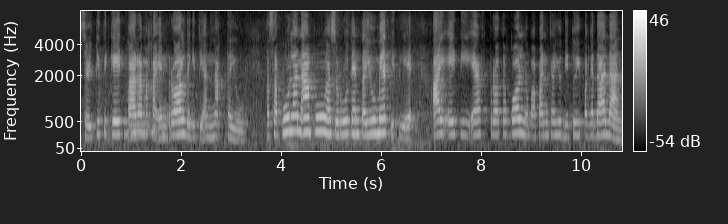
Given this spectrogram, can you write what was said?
certificate para maka-enroll dagiti anak tayo. Kasapulan apo nga suruten tayo met iti IATF protocol no papan kayo ditoy pagadalan.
